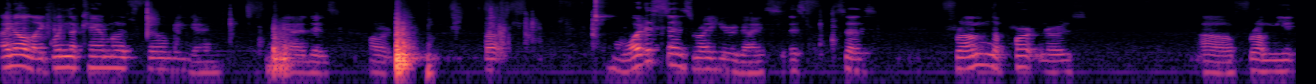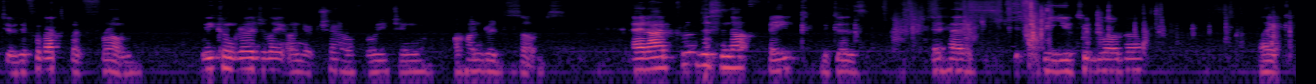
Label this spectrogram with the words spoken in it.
I know, like when the camera is filming, and yeah, it is hard. But what it says right here, guys, it says from the partners uh, from YouTube. They forgot to put from. We congratulate on your channel for reaching 100 subs. And I prove this is not fake because it has the YouTube logo. Like,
